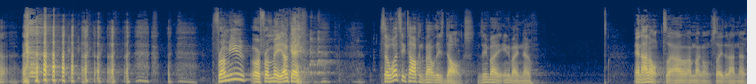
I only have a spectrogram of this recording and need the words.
from you or from me? Okay. So what's he talking about with these dogs? Does anybody anybody know? And I don't. I'm not going to say that I know,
